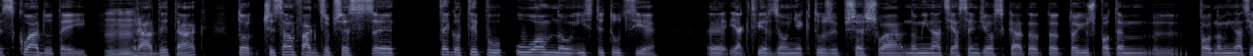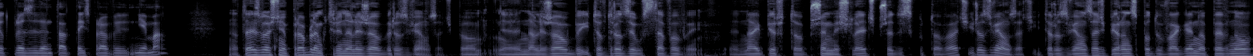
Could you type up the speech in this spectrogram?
e, składu tej mhm. rady, tak, to czy sam fakt, że przez tego typu ułomną instytucję E, jak twierdzą niektórzy, przeszła nominacja sędziowska, to, to, to już potem e, po nominacji od prezydenta tej sprawy nie ma? No to jest właśnie problem, który należałoby rozwiązać, bo e, należałoby i to w drodze ustawowej najpierw to przemyśleć, przedyskutować i rozwiązać. I to rozwiązać biorąc pod uwagę no, pewną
